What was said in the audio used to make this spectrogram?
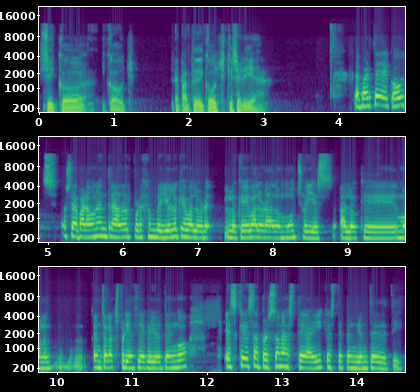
psico y coach? La parte de coach, ¿qué sería? La parte de coach, o sea, para un entrenador, por ejemplo, yo lo que, lo que he valorado mucho y es a lo que, bueno, en toda la experiencia que yo tengo, es que esa persona esté ahí, que esté pendiente de ti.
